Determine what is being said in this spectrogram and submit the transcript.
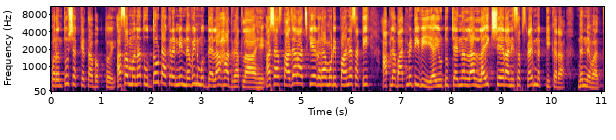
परंतु शक्यता बघतोय. असं म्हणत उद्धव ठाकरेंनी नवीन मुद्द्याला हात घातला आहे. अशाच ताज्या राजकीय घडामोडी पाहण्यासाठी आपल्या बातमी टीव्ही या युट्यूब चॅनलला लाईक शेअर आणि सबस्क्राईब नक्की करा. धन्यवाद.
